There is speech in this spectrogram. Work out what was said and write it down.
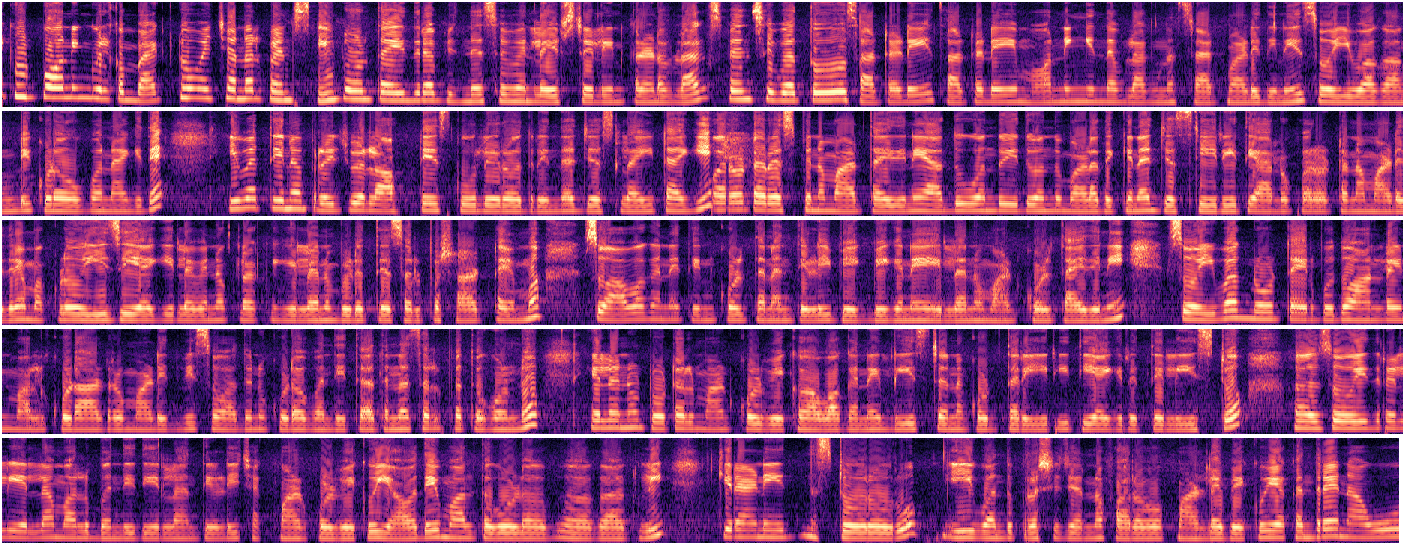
Hi good morning, welcome back to my channel friends. ನೀವು ನೋಡ್ತಾ ಇದ್ದೀರಾ business women lifestyle in Kannada blogs friends ಇವತ್ತು Saturday Saturday ಮಾರ್ನಿಂಗಿಂದ ವ್ಲಾಗ್ನ ಸ್ಟಾರ್ಟ್ ಮಾಡಿದ್ದೀನಿ. ಸೊ ಇವಾಗ ಅಂಗಡಿ ಕೂಡ ಓಪನ್ ಆಗಿದೆ. ಇವತ್ತಿನ ಪ್ರಜ್ವಲ್ ಹಾಫ್ ಡೇ ಸ್ಕೂಲ್ ಇರೋದ್ರಿಂದ ಜಸ್ಟ್ ಲೈಟಾಗಿ ಪರೋಟ ರೆಸಿಪಿನ ಮಾಡ್ತಾ ಇದ್ದೀನಿ. ಅದು ಒಂದು, ಇದು ಒಂದು ಮಾಡೋದಕ್ಕಿಂತ ಜಸ್ಟ್ ಈ ರೀತಿ ಆಲೂ ಪರೋಟನ ಮಾಡಿದರೆ ಮಕ್ಕಳು ಈಸಿಯಾಗಿ ಲೆವೆನ್ ಓ ಕ್ಲಾಕಿಗೆ ಎಲ್ಲಾನು ಬಿಡುತ್ತೆ ಸ್ವಲ್ಪ ಶಾರ್ಟ್ ಟೈಮ್ ಸೊ ಆವಾಗನೇ ತಿನ್ಕೊಳ್ತಾನೆ ಅಂತೇಳಿ ಬೇಗ ಬೇಗನೆ ಎಲ್ಲನೂ ಮಾಡ್ಕೊಳ್ತಾ ಇದ್ದೀನಿ. ಸೊ ಇವಾಗ ನೋಡ್ತಾ ಇರ್ಬೋದು ಆನ್ಲೈನ್ ಮಾಲ್ ಕೂಡ ಆರ್ಡರ್ ಮಾಡಿದ್ವಿ. ಸೊ ಅದನ್ನು ಬಂದಿತ್ತು. ಅದನ್ನು ಸ್ವಲ್ಪ ತಗೊಂಡು ಎಲ್ಲನೂ ಟೋಟಲ್ ಮಾಡ್ಕೊಳ್ಬೇಕು. ಆವಾಗನೇ ಲೀಸ್ಟನ್ನು ಕೊಡ್ತಾರೆ. ಈ ರೀತಿಯಾಗಿರುತ್ತೆ ಲೀಸ್ಟು ಸೊ ಇದರಲ್ಲಿ ಎಲ್ಲ ಮಾಲು ಬಂದಿದೆಯಲ್ಲ ಅಂತೇಳಿ ಚೆಕ್ ಮಾಡ್ಕೊಳ್ಬೇಕು. ಯಾವುದೇ ಮಾಲ್ ತಗೊಳ್ಳೋವಾಗಲಿ ಕಿರಾಣಿ ಸ್ಟೋರ್ ಅವರು ಈ ಒಂದು ಪ್ರೊಸೀಜರ್ನ ಫಾಲೋ ಅಪ್ ಮಾಡಲೇಬೇಕು. ಯಾಕಂದರೆ ನಾವು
